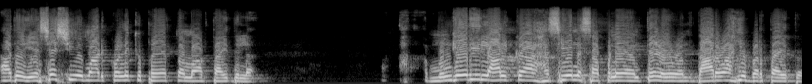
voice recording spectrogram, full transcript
ಅದು ಯಶಸ್ವಿ ಮಾಡ್ಕೊಳ್ಳಿಕ್ಕೆ ಪ್ರಯತ್ನ ಮಾಡ್ತಾ ಇದ್ದಿಲ್ಲ. ಮುಂಗೇರಿ ಲಾಲ್ಕ ಹಸಿನ ಸಪನೆ ಅಂತೇಳಿ ಒಂದು ಧಾರಾವಾಹಿ ಬರ್ತಾ ಇತ್ತು.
